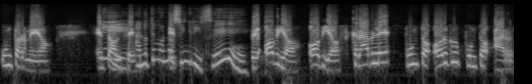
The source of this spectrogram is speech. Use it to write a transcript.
un torneo. Entonces, anotémonos, Ingrid. Sí. Pero obvio, obvio, scrabble.org.ar.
